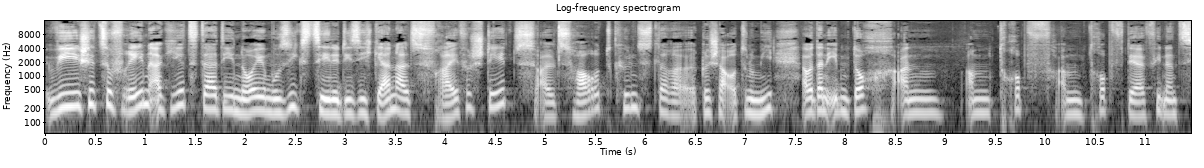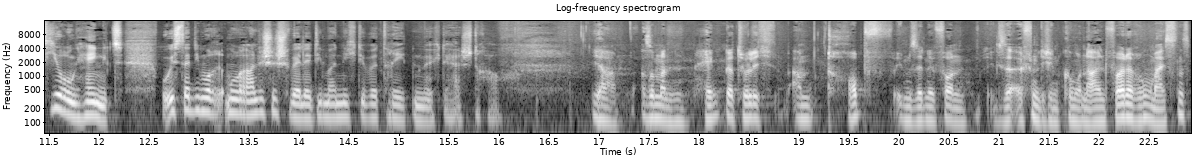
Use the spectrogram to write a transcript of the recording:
Wie schizophren agiert da die neue Musikszene, die sich gern als frei versteht, als Hort künstlerischer Autonomie, aber dann eben doch an am Tropf, am Tropf der Finanzierung hängt. Wo ist da die moralische Schwelle, die man nicht übertreten möchte, Herr Strauch? Ja, also man hängt natürlich am Tropf im Sinne von dieser öffentlichen kommunalen Förderung meistens.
